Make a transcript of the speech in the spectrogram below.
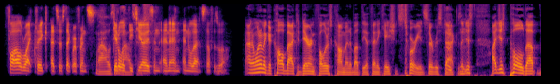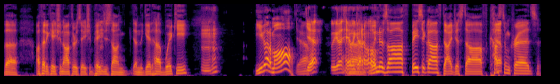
file, right click, add to stack reference, Wow, get all the DTOs and, and, and, and all that stuff as well. And I want to make a call back to Darren Fuller's comment about the authentication story in ServiceStack because I just I just pulled up the authentication authorization pages on on the GitHub wiki. hmm You got them all. Yeah. Yeah, we got here. we got it Uh, all. Windows off, Basic off, Digest off, custom creds,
